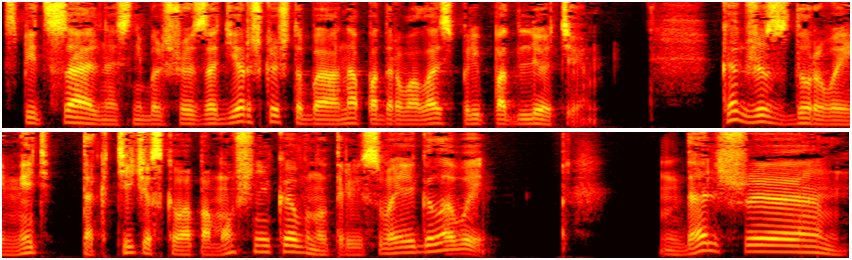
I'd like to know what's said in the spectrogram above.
специально с небольшой задержкой, чтобы она подорвалась при подлете. Как же здорово иметь тактического помощника внутри своей головы. Дальше...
